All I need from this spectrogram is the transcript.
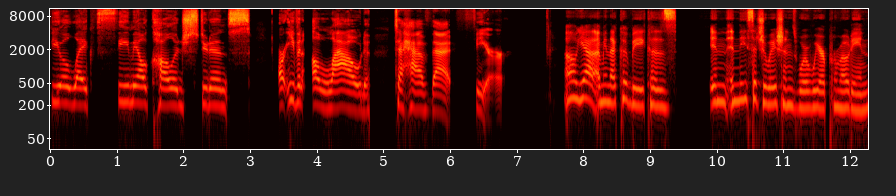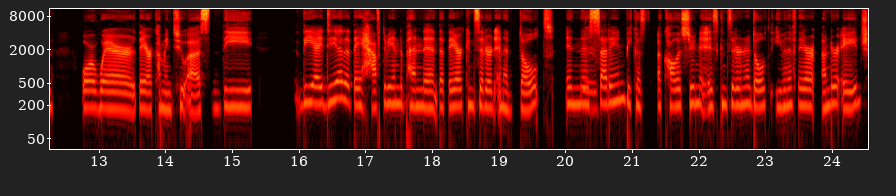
feel like female college students are even allowed to have that fear. Oh yeah, I mean that could be because in in these situations where we are promoting or where they are coming to us, the the idea that they have to be independent, that they are considered an adult in this Mm. setting because a college student is considered an adult even if they are underage,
